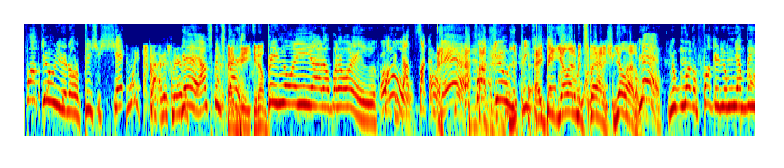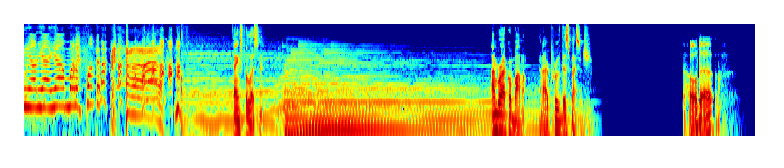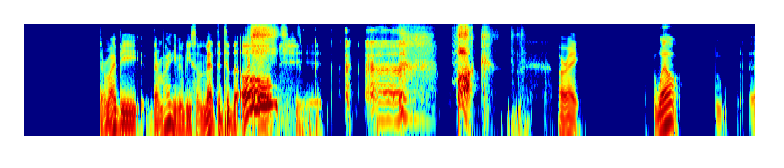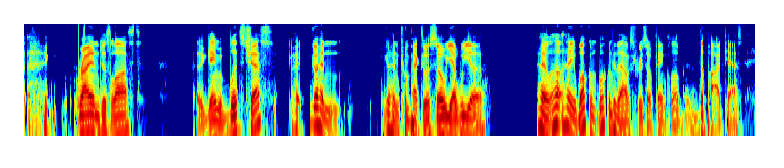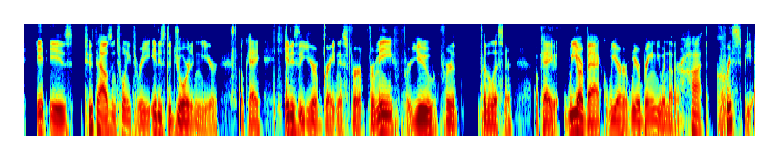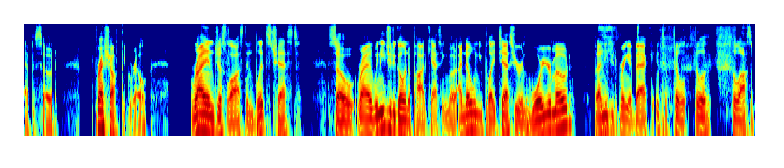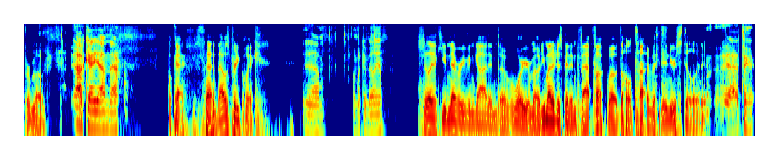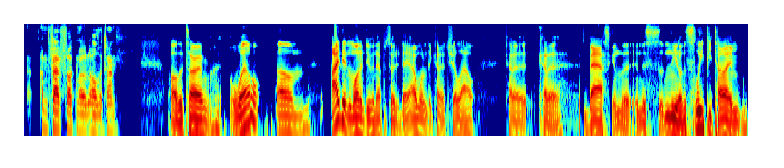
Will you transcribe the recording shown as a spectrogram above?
fuck you, you little piece of shit. You ain't Spanish, man. Yeah, I speak Spanish. Hey, Spanish. Pete, you don't. Pinoy, you oh. fucking Oh. cocksucker. Yeah. Fuck you, you piece of Hey, shit. Pete, yell at him in Spanish. Yell at him. Yeah, you motherfucker, you motherfucker. Thanks for listening. I'm Barack Obama, and I approve this message. Hold up. There might be there might even be some method to the oh shit. Fuck. All right. Well, Ryan just lost a game of blitz chess. Go ahead, go ahead and go ahead and come back to us. So yeah, we uh hey uh, hey welcome welcome to the Alex Crusoe fan club, the podcast. It is 2023. It is the Jordan year. Okay, it is the year of greatness for for me, for you, for for the listener. Okay, we are back. We are we are bringing you another hot, crispy episode, fresh off the grill. Ryan just lost in blitz chess. So Ryan, we need you to go into podcasting mode. I know when you play chess, you're in warrior mode, but I need you to bring it back into phil, phil, philosopher mode. Okay, yeah, I'm there. Okay, that, that was pretty quick. Yeah, I'm, I'm a chameleon. I feel like you never even got into warrior mode. You might have just been in fat fuck mode the whole time, and you're still in it Yeah, I think I'm fat fuck mode all the time. all the time. Well, um, I didn't want to do an episode today. I wanted to kind of chill out, kind of, kind of bask in the in this, you know, the sleepy time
